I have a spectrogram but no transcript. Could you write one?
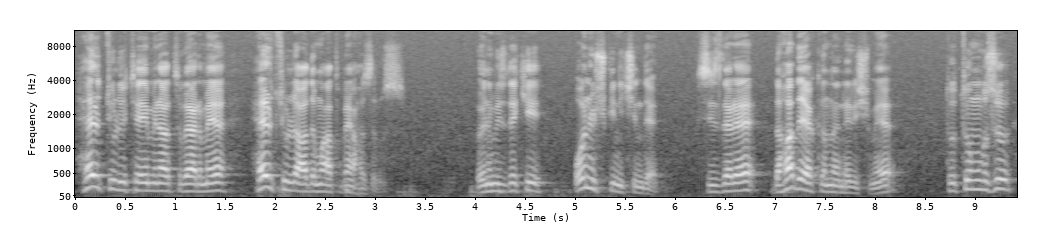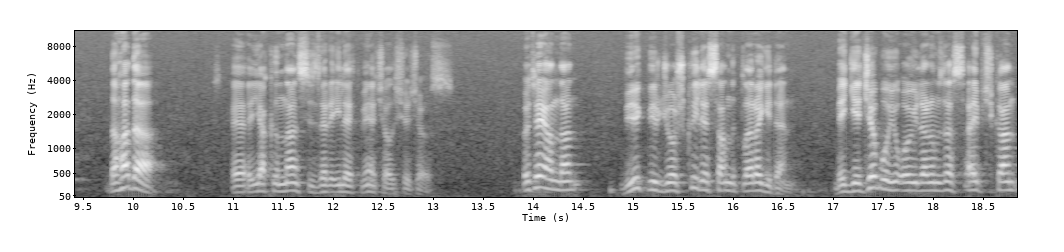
her türlü teminatı vermeye, her türlü adım atmaya hazırız. Önümüzdeki 13 gün içinde sizlere daha da yakından erişmeye, tutumumuzu daha da e, yakından sizlere iletmeye çalışacağız. Öte yandan büyük bir coşku ile sandıklara giden ve gece boyu oylarımıza sahip çıkan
